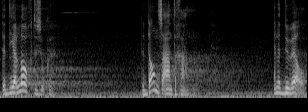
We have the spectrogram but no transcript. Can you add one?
de dialoog te zoeken, de dans aan te gaan en het duel.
